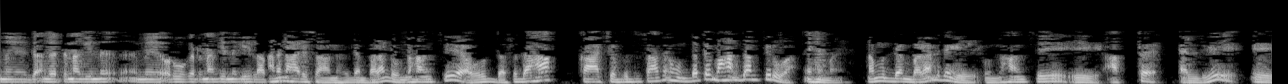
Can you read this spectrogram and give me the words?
මේ ගඟට නගින්න මේ ඔරුවකට නගින්න ගිහිල්ලා අන්න හරි සාමහ දැන් බලන්න උන්වහන්සේ අවුරුදු දසදහක් කාශ්‍යප බුදු සාසන හොඳට මහානදම් පිරුවා. එහෙමයි. නමුත් දැන් බලන්න දැන් ඒ උන්වහන්සේ ඒ අත්ත ඇල්ලුවේ ඒ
